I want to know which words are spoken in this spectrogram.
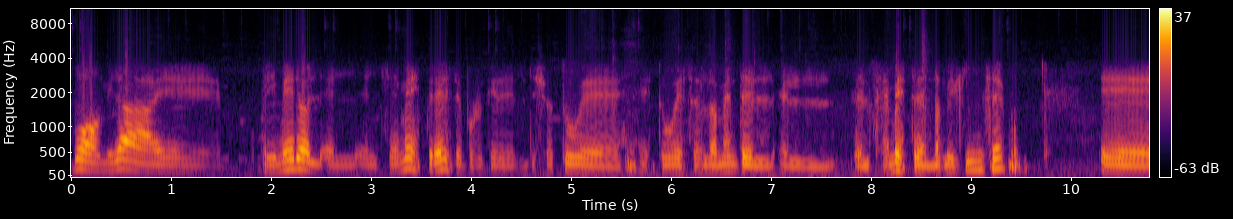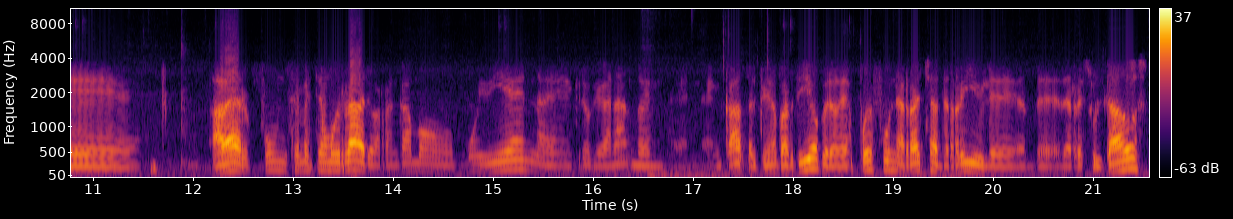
Bueno, mirá, eh, primero el, el- semestre ese, porque yo estuve estuve solamente el, el- semestre en 2015. Eh, a ver, fue un semestre muy raro, arrancamos muy bien, eh, creo que ganando en, en- casa el primer partido, pero después fue una racha terrible de resultados.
